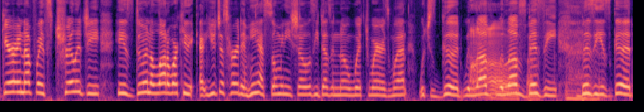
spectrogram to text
gearing up for his trilogy. He's doing a lot of work. He, uh, you just heard him. He has so many shows. He doesn't know which where is what, which is good. We love we Oh, love awesome. busy. Busy is good.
